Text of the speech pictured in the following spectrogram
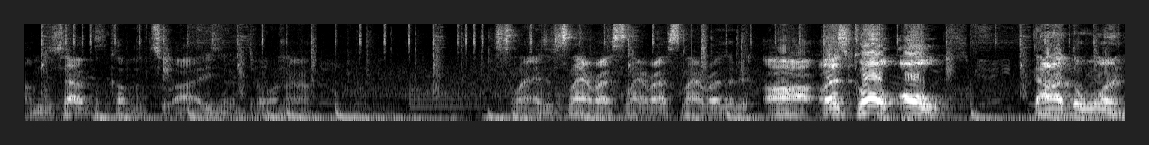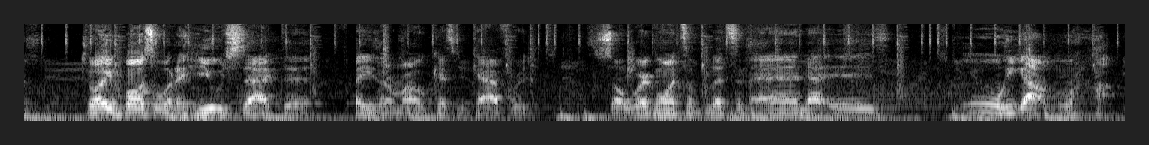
I'm just having a cover two. Right, he's gonna throw now. Slant, it's a slant right, slant right, slant right. Uh, let's go. Oh, down at the one. Joey Bosa with a huge sack there. He's gonna run with Chris McCaffrey. So we're going to blitz him, and that is, ooh, he got rocked.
